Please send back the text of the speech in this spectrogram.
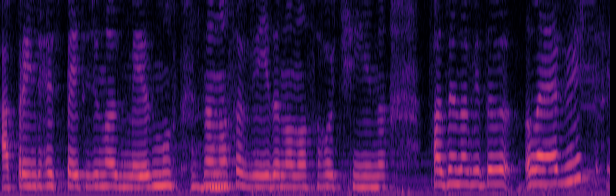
aprende a respeito de nós mesmos uhum. na nossa vida, na nossa rotina, fazendo a vida leve e,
